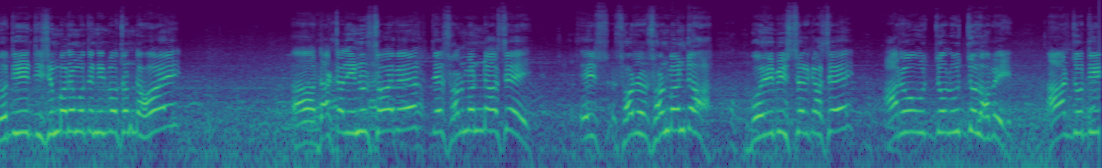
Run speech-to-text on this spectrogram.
যদি ডিসেম্বরের মধ্যে নির্বাচনটা হয় ডাক্তার ইনুস সাহেবের যে সম্মানটা আছে এই সম্মানটা বহির্বিশ্বের কাছে আরও উজ্জ্বল উজ্জ্বল হবে আর যদি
